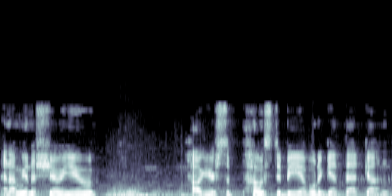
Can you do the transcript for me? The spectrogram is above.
And I'm going to show you how you're supposed to be able to get that gun.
